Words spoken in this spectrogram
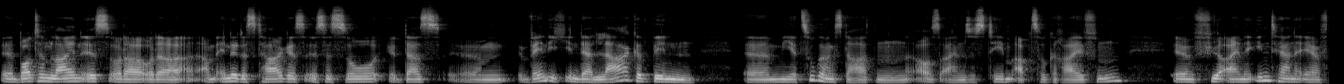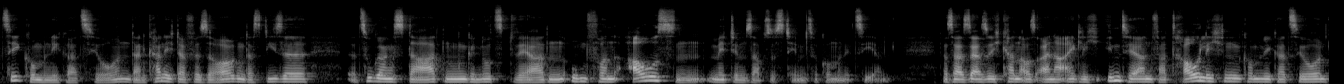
Äh, Bottomline ist oder, oder am Ende des Tages ist es so, dass ähm, wenn ich in der Lage bin, äh, mir Zugangsdaten aus einem System abzugreifen, äh, für eine interne RFC-Kommunikation, dann kann ich dafür sorgen, dass diese Zugangsdaten genutzt werden, um von außen mit dem Subsystem zu kommunizieren. Das heißt also, ich kann aus einer eigentlich internen, vertraulichen Kommunikation,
